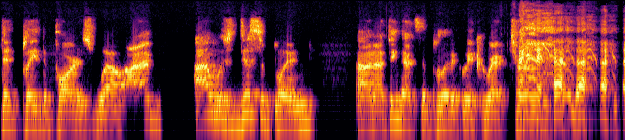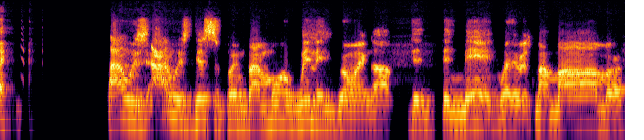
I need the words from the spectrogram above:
that played the part as well. I I was disciplined, and I think that's the politically correct term. I was I was disciplined by more women growing up than than men, whether it was my mom or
